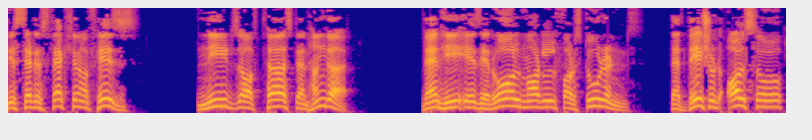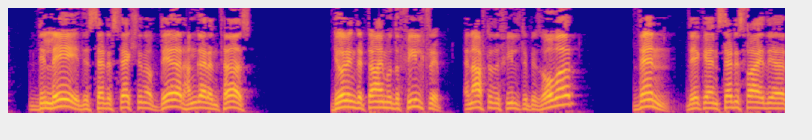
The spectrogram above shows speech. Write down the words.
the satisfaction of his needs of thirst and hunger when he is a role model for students they should also delay the satisfaction of their hunger and thirst during the time of the field trip and after the field trip is over when they can satisfy their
